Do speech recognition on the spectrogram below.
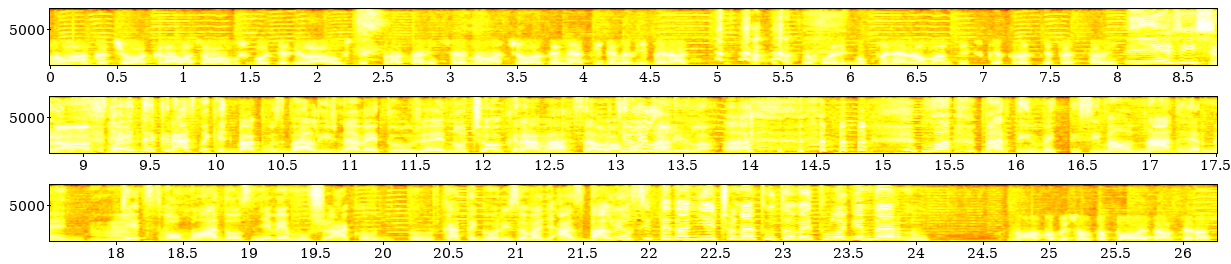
no Hanka, čo a kráva sa vám už otelila a už ste strátali seno a čo a zemiaky ideme vyberať? To boli úplne romantické proste predstavy. Ježiši. Krásne. Hej, to je krásne, keď babu zbalíš na vetu, že no čo, kráva sa otelila. otelila. A, Ma, Martin, veď ty si mal nádherné Mhm. detstvo, mladosť, neviem už ako to kategorizovať. A zbalil si teda niečo na túto vetu legendárnu? No ako by som to povedal teraz,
